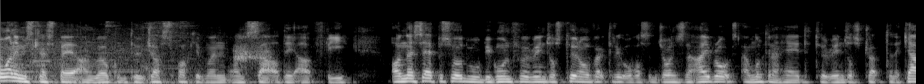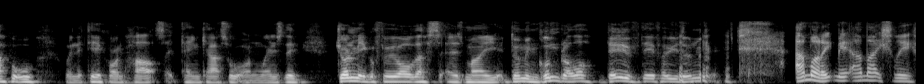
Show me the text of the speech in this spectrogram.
Hello, my name is Chris Bett, and welcome to Just Fucking Win on Saturday at 3. On this episode, we'll be going through Rangers 2 0 victory over St Johnstone at Ibrox and looking ahead to Rangers' trip to the capital when they take on Hearts at Tynecastle on Wednesday. Joining me to go through all this is my doom and gloom brother, Dave. Dave, how you doing, mate? I'm alright, mate. I'm actually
